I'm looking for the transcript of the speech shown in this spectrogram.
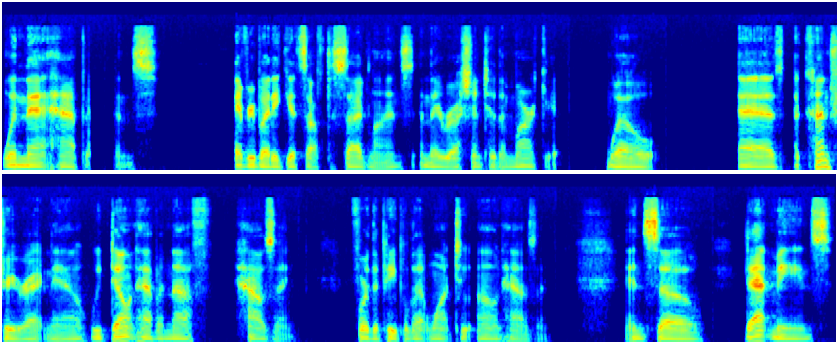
When that happens, everybody gets off the sidelines and they rush into the market. Well, as a country right now, we don't have enough housing for the people that want to own housing. And so that means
